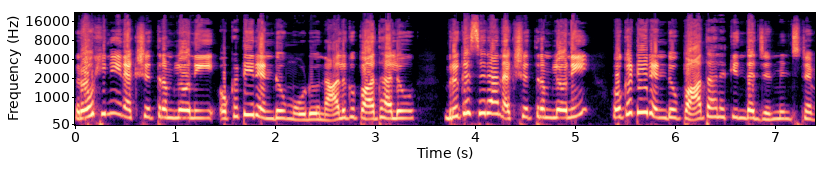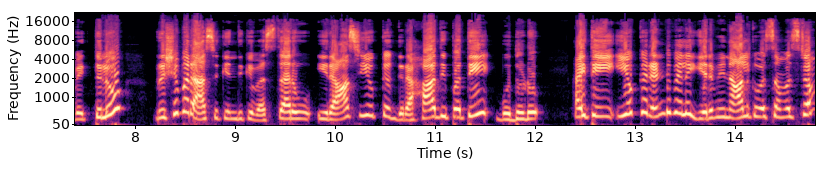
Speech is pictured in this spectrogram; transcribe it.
రోహిణి నక్షత్రంలోని ఒకటి రెండు మూడు నాలుగు పాదాలు మృగశిర నక్షత్రంలోని ఒకటి రెండు పాదాల కింద జన్మించిన వ్యక్తులు వృషభ రాశి కిందికి వస్తారు. ఈ రాశి యొక్క గ్రహాధిపతి బుధుడు. అయితే ఈ యొక్క రెండు వేల ఇరవై నాలుగవ సంవత్సరం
